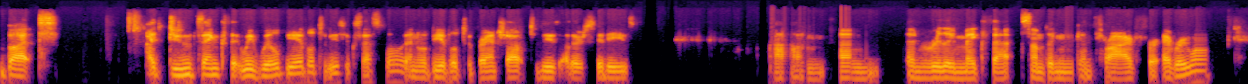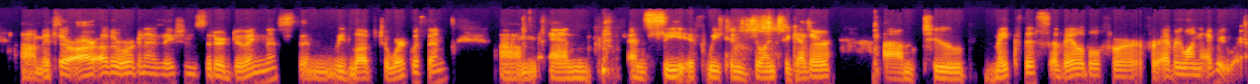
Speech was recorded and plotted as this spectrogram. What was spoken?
but I do think that we will be able to be successful and we'll be able to branch out to these other cities um, and, and really make that something that can thrive for everyone. Um, if there are other organizations that are doing this, then we'd love to work with them um, and and see if we can join together um, to make this available for for everyone everywhere.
